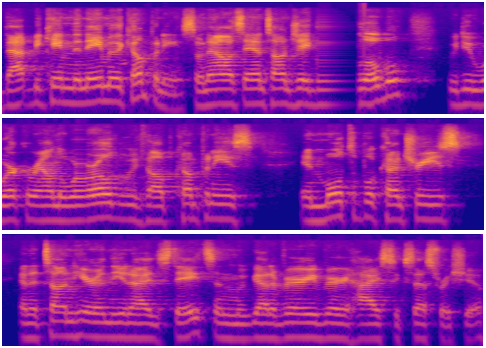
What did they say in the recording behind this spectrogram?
that became the name of the company. So now it's Anton Jae Global. We do work around the world. We've helped companies in multiple countries and a ton here in the United States, and we've got a very, very high success ratio.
